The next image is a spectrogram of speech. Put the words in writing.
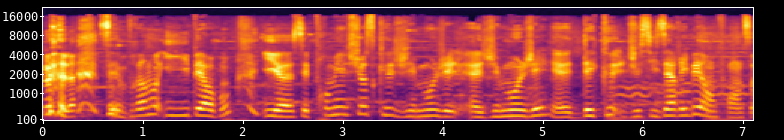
voilà, c'est vraiment hyper bon. Et euh, c'est la première chose que j'ai mangé, euh, j'ai mangé euh, dès que je suis arrivée en France.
